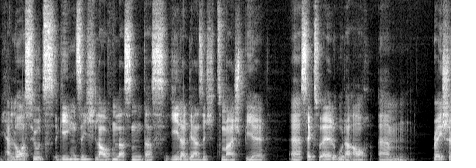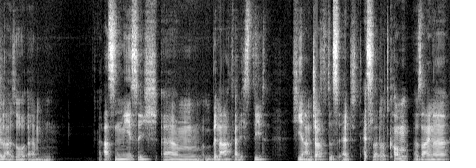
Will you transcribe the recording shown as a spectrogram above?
ja, Lawsuits gegen sich laufen lassen, dass jeder, der sich zum Beispiel äh, sexuell oder auch ähm, racial, also ähm, rassenmäßig ähm, benachteiligt sieht, hier an justice at tesla.com seine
